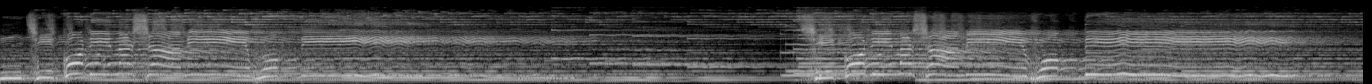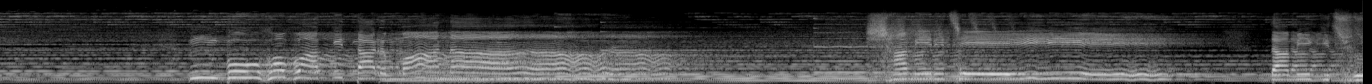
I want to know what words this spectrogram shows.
যে করে স্বামী ভক্তি। সে করে না স্বামী ভক্তি। বউ হবা কি তার মানা। স্বামীর চেয়ে দামি কিছু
